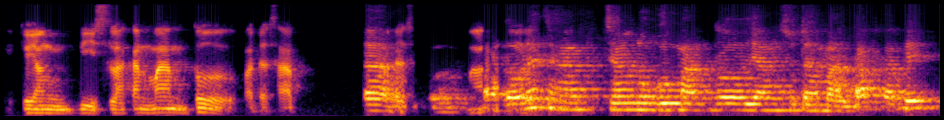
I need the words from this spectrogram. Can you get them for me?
Itu yang diistilahkan mantul pada saat Nah, betul. Mantulnya jangan jangan nunggu mantul yang sudah mantap, tapi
